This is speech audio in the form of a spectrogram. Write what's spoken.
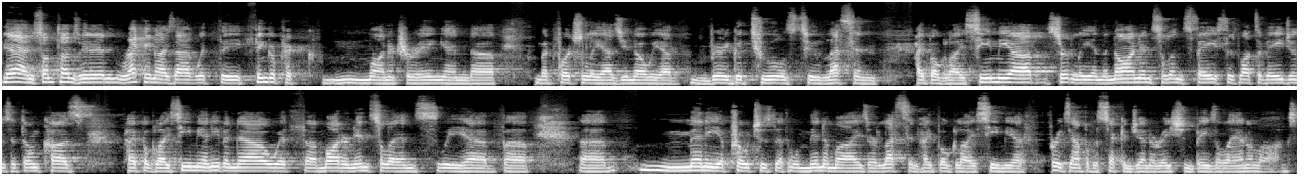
yeah, and sometimes we didn't recognize that with the finger prick monitoring, and uh, but fortunately, as you know, we have very good tools to lessen hypoglycemia. Certainly, in the non-insulin space, there's lots of agents that don't cause hypoglycemia. And even now, with uh, modern insulins, we have uh, uh, many approaches that will minimize or lessen hypoglycemia. For example, the second generation basal analogs.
